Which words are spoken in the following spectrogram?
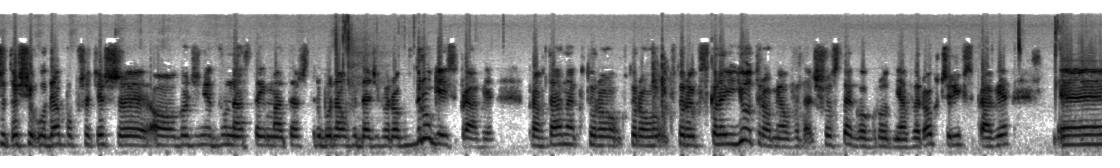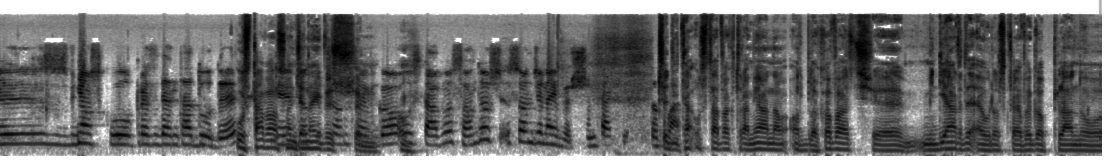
czy to się uda, bo przecież y, o godzinie 12 ma też Trybunał wydać wyrok w drugiej sprawie, prawda, na którą, którą, której z kolei jutro miał wydać 6 grudnia wyrok, czyli w sprawie z wniosku prezydenta Dudy. Ustawa o Sądzie Najwyższym. Ustawy o Sądzie, Sądzie Najwyższym, tak jest. Czyli ta ustawa, która miała nam odblokować e, miliardy euro z Krajowego Planu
